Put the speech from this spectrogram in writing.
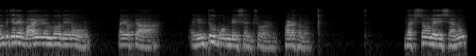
అందుకనే వాయువ్యంలో నేను ఆ యొక్క ఇంటూ బొమ్మేశాను చూడండి పడకలో. దక్షిణంలో వేసాను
